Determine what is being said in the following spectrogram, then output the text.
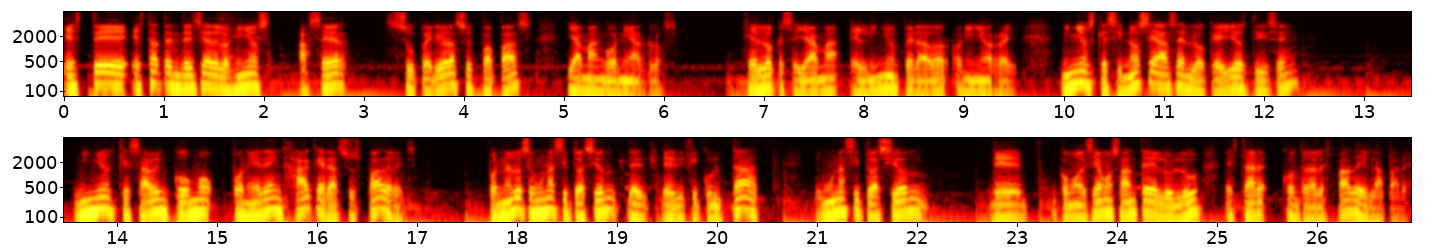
este, esta tendencia de los niños a ser superior a sus papás y a mangonearlos, que es lo que se llama el niño emperador o niño rey. Niños que si no se hacen lo que ellos dicen, niños que saben cómo poner en hacker a sus padres, ponerlos en una situación de, dificultad, en una situación de, como decíamos antes de Lulú, estar contra la espada y la pared.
